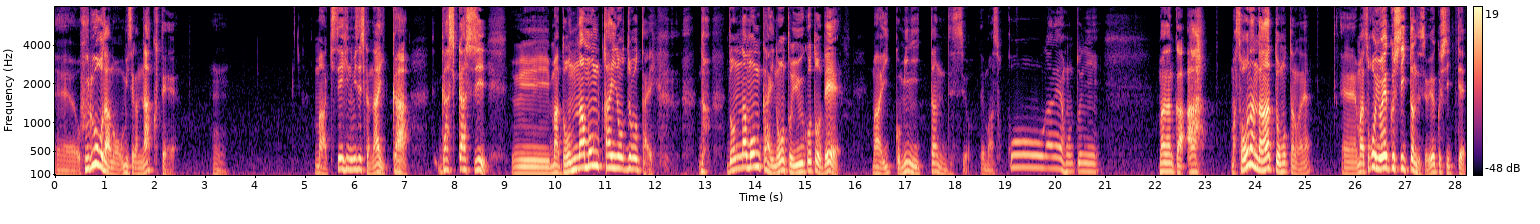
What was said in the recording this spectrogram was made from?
えー、フルオーダーのお店がなくて、うん。まあ、既製品の店しかないが、がしかし、えー、まあ、どんなもんかいの状態？ど、どんなもんかいの？ということで、まあ一個見に行ったんですよ。で、まあそこがね、本当に、まあなんか、あ、まあそうなんだなって思ったのがね、えー、まあそこを予約して行ったんですよ。予約して行って。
